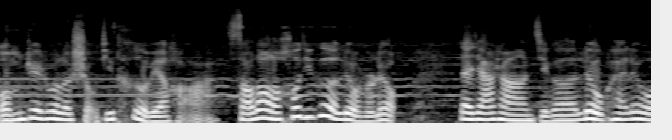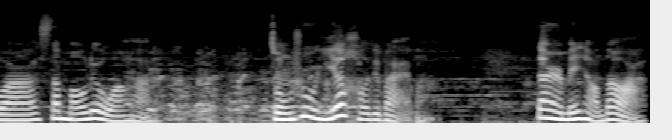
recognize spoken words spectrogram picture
我们这桌的手气特别好啊，扫到了好几个六十六，再加上几个六块六啊、三毛六啊，哈，总数也好几百吧。但是没想到啊，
